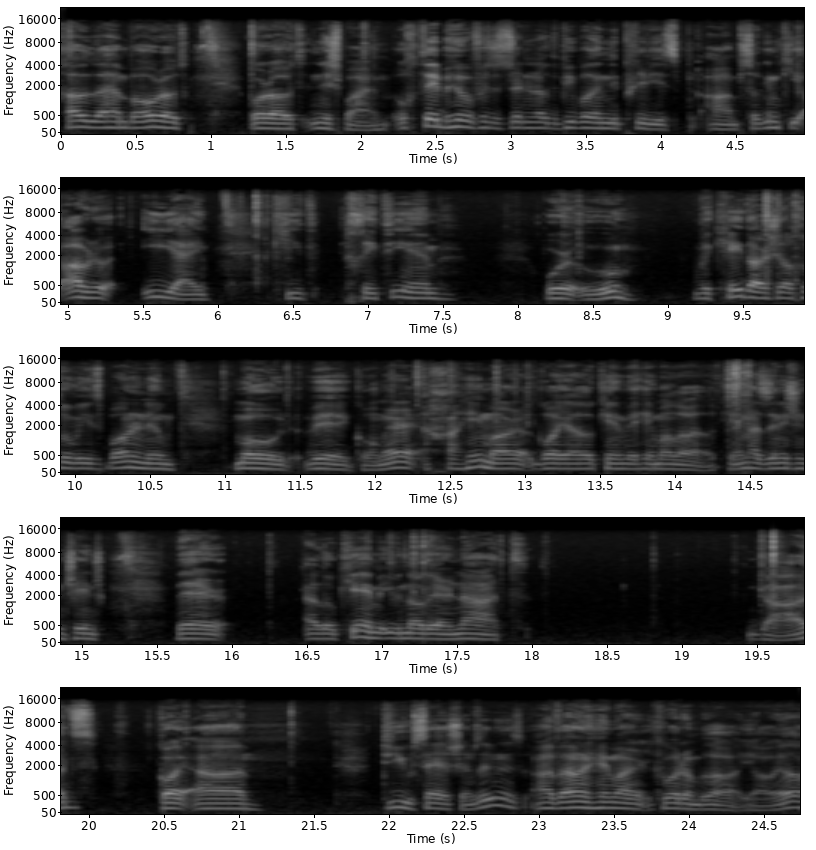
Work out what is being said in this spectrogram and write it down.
chal lehem borot borot nishbarim. Uchtei behu for the certain of the people in the previous um so ki avru iye ki chitiyim uru v'kedar shelchu v'yitzbonenu mode v'gomer chahimar goy elokim. Has the nation changed their Elokim, even though they're not gods. Go, uh, do you say Hashem's name? Him are kvodim below Yahweh.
